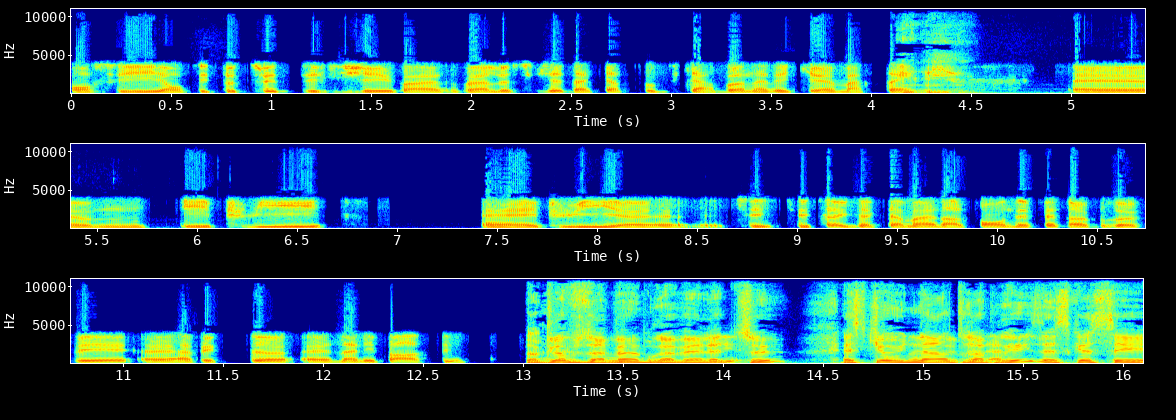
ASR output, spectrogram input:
on s'est on s'est tout de suite dirigé vers vers le sujet de la capture du carbone avec Martin. et puis et puis c'est ça exactement. Dans le fond, on a fait un brevet avec ça l'année passée. Donc là, vous avez un brevet là-dessus. Est-ce qu'il y a une entreprise? Est-ce que c'est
